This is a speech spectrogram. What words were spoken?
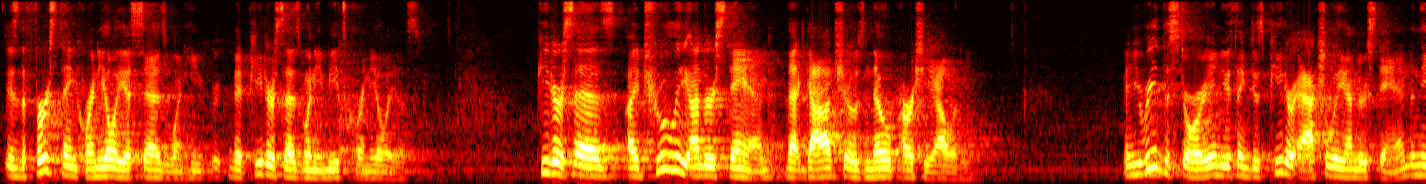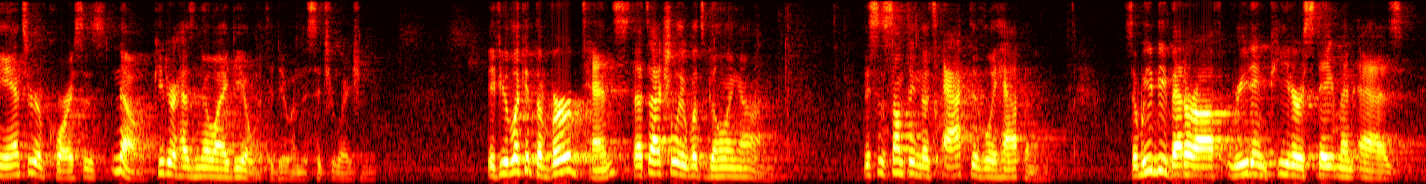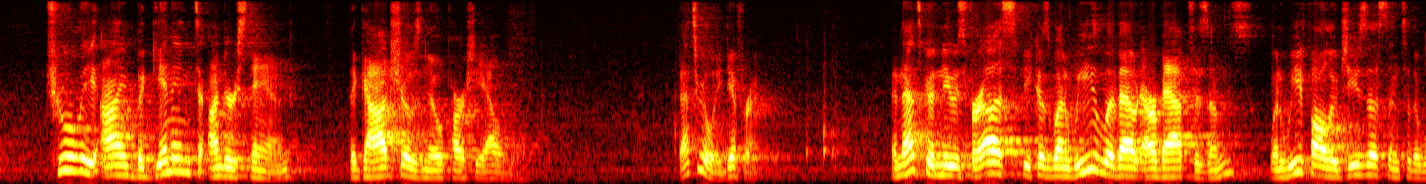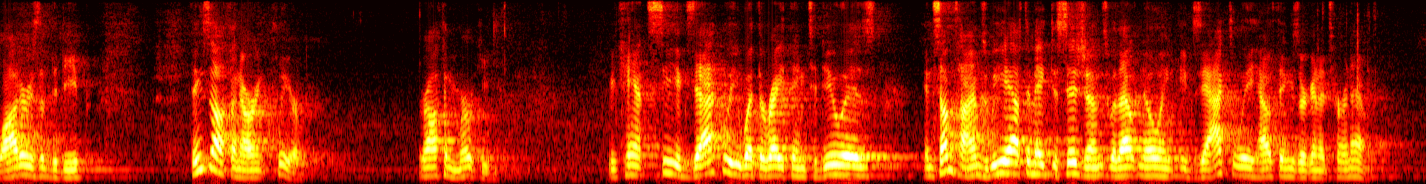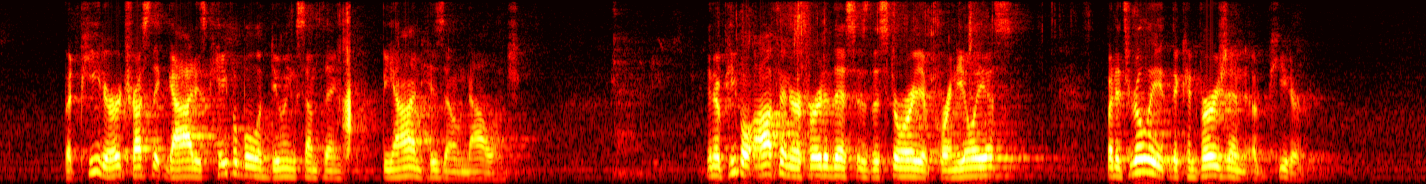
is the first thing Cornelius says when he, that Peter says when he meets Cornelius. Peter says, I truly understand that God shows no partiality. And you read the story and you think, does Peter actually understand? And the answer, of course, is no. Peter has no idea what to do in this situation. If you look at the verb tense, that's actually what's going on. This is something that's actively happening. So we'd be better off reading Peter's statement as truly, I'm beginning to understand that God shows no partiality. That's really different. And that's good news for us because when we live out our baptisms, when we follow Jesus into the waters of the deep, things often aren't clear. They're often murky. We can't see exactly what the right thing to do is, and sometimes we have to make decisions without knowing exactly how things are going to turn out. But Peter trusts that God is capable of doing something beyond his own knowledge. You know, people often refer to this as the story of Cornelius, but it's really the conversion of Peter.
